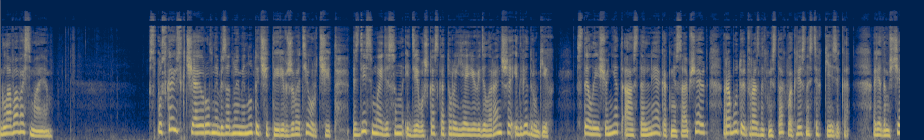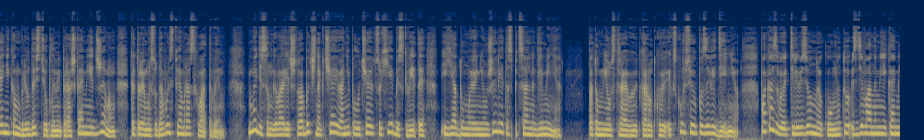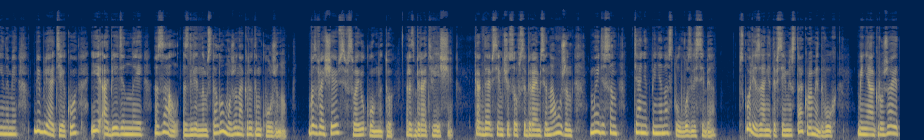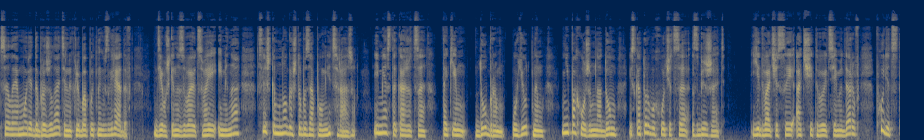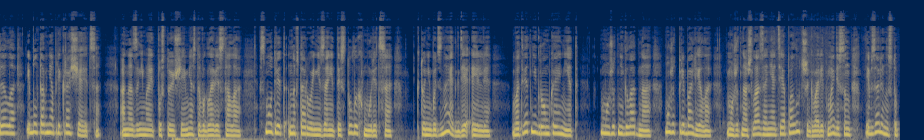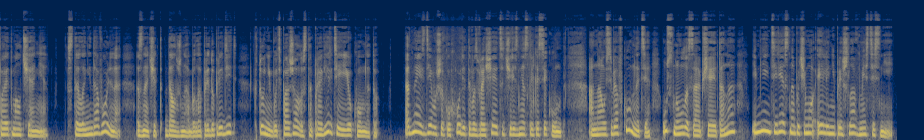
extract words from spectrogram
Глава восьмая. Спускаюсь к чаю ровно без одной минуты четыре, в животе урчит. Здесь Мэдисон и девушка, с которой я ее видела раньше, и две других. Стеллы еще нет, а остальные, как мне сообщают, работают в разных местах в окрестностях Кезика. Рядом с чайником блюдо с теплыми пирожками и джемом, которые мы с удовольствием расхватываем. Мэдисон говорит, что обычно к чаю они получают сухие бисквиты, и я думаю, неужели это специально для меня?» Потом мне устраивают короткую экскурсию по заведению. Показывают телевизионную комнату с диванами и каминами, библиотеку и обеденный зал с длинным столом, уже накрытым к ужину. Возвращаюсь в свою комнату, разбирать вещи. Когда в семь часов собираемся на ужин, Мэдисон тянет меня на стул возле себя. Вскоре заняты все места, кроме двух. Меня окружает целое море доброжелательных, любопытных взглядов – Девушки называют свои имена слишком много, чтобы запомнить сразу. И место кажется таким добрым, уютным, не похожим на дом, из которого хочется сбежать. Едва часы отсчитывают семь ударов, входит Стелла, и болтовня прекращается. Она занимает пустующее место во главе стола, смотрит на второй незанятый стул и хмурится. «Кто-нибудь знает, где Элли?» В ответ негромкое «нет». «Может, не голодна, может, приболела, может, нашла занятие получше», — говорит Мэдисон, и в зале наступает молчание. Стелла недовольна, значит, должна была предупредить. «Кто-нибудь, пожалуйста, проверьте ее комнату». Одна из девушек уходит и возвращается через несколько секунд. Она у себя в комнате, уснула, сообщает она, и мне интересно, почему Элли не пришла вместе с ней.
